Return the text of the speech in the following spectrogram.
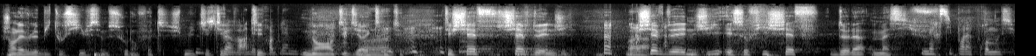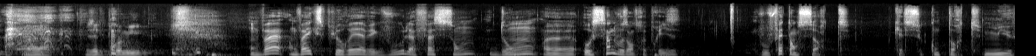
J'enlève le B2C, ça me saoule en fait. Je me, Tu vas avoir des problèmes. Non, tu es directrice. Tu es chef, chef de NJ. Voilà. Chef de NJ et Sophie, chef de la Massif. Merci pour la promotion. Voilà. Vous êtes promus. On va, on va explorer avec vous la façon dont, euh, au sein de vos entreprises, vous faites en sorte qu'elles se comportent mieux.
